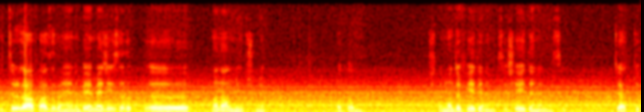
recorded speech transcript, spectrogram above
Bir tır daha fazladan yani BMC'yi satıp e, man almayı düşünüyorum. Bakalım. İşte modifiye denemesi, şey denemesi. Cahtut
